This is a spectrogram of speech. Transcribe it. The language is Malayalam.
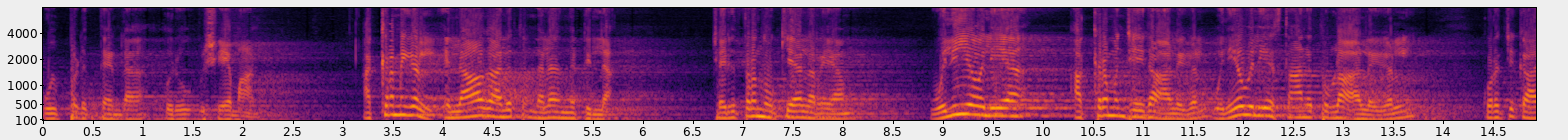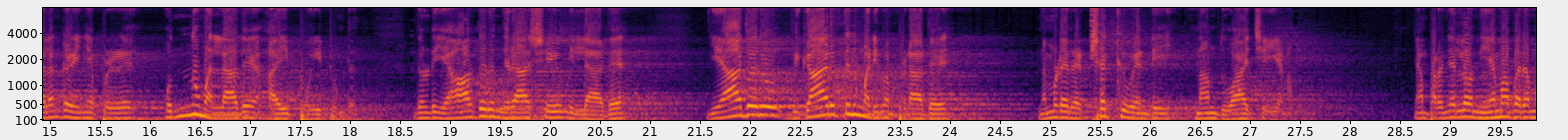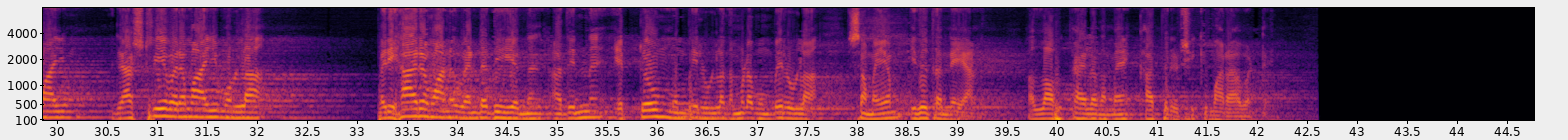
ഉൾപ്പെടുത്തേണ്ട ഒരു വിഷയമാണ്. അക്രമികൾ എല്ലാ കാലത്തും നിലനിന്നിട്ടില്ല. ചരിത്രം നോക്കിയാൽ അറിയാം വലിയ വലിയ അക്രമം ചെയ്ത ആളുകൾ വലിയ വലിയ സ്ഥാനത്തുള്ള ആളുകൾ കുറച്ച് കാലം കഴിഞ്ഞപ്പോൾ ഒന്നുമല്ലാതെ ആയിപ്പോയിട്ടുണ്ട്. അതുകൊണ്ട് യാതൊരു നിരാശയുമില്ലാതെ യാതൊരു വികാരത്തിനും അടിമപ്പെടാതെ നമ്മുടെ രക്ഷയ്ക്ക് വേണ്ടി നാം ദുവാ ചെയ്യണം. ഞാൻ പറഞ്ഞല്ലോ നിയമപരമായും രാഷ്ട്രീയപരമായുമുള്ള പരിഹാരമാണ് വേണ്ടത് എന്ന് അതിന് ഏറ്റവും മുമ്പിലുള്ള നമ്മുടെ മുമ്പിലുള്ള സമയം ഇത് തന്നെയാണ്. അള്ളാഹു താല നമ്മെ കാത്തു രക്ഷിക്കുമാറാവട്ടെ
